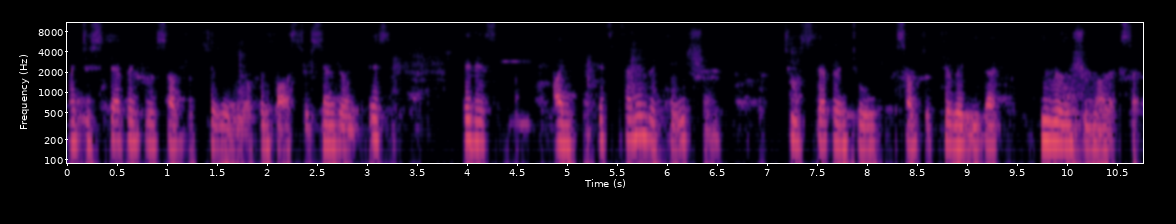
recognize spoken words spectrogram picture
and to step into a subjectivity of imposter syndrome is it is an, it's an invitation to step into subjectivity that we really should not accept.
